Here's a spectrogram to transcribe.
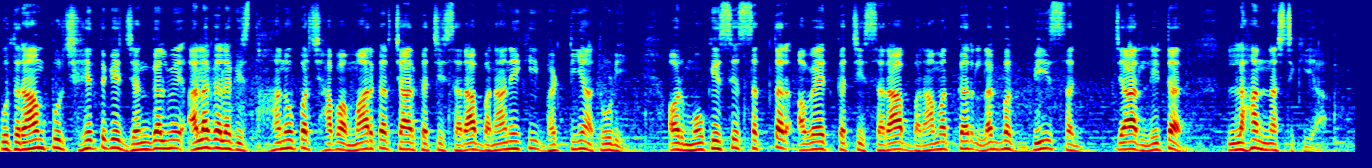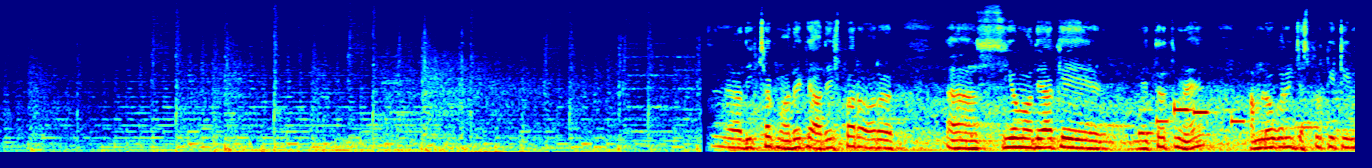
पुतरामपुर क्षेत्र के जंगल में अलग अलग स्थानों पर छापा मारकर चार कच्ची शराब बनाने की भट्टियाँ तोड़ी और मौके से 70 अवैध कच्ची शराब बरामद कर लगभग बीस हज़ार लीटर लहन नष्ट किया। अधीक्षक महोदय के आदेश पर और सी ओ महोदया के नेतृत्व में हम लोगों ने जसपुर की टीम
